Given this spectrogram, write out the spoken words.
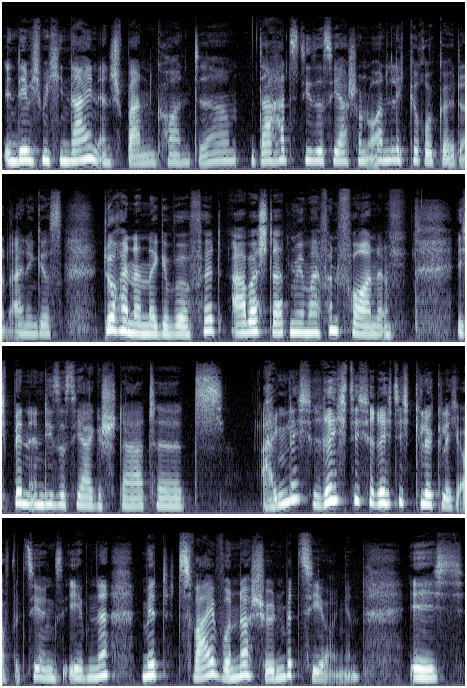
in dem ich mich hinein entspannen konnte, da hat es dieses Jahr schon ordentlich gerückelt und einiges durcheinander gewürfelt. Aber starten wir mal von vorne. Ich bin in dieses Jahr gestartet eigentlich richtig, richtig glücklich auf Beziehungsebene mit zwei wunderschönen Beziehungen. Ich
